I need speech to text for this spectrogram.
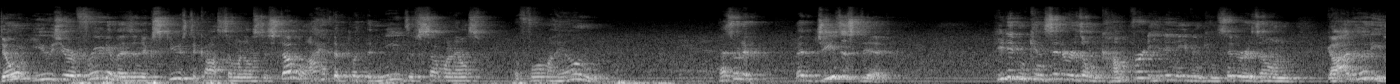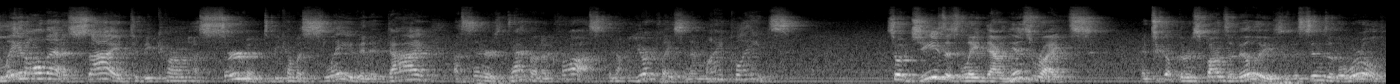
don't use your freedom as an excuse to cause someone else to stumble. I have to put the needs of someone else before my own. That's what it, that Jesus did. He didn't consider his own comfort. He didn't even consider his own godhood. He laid all that aside to become a servant, to become a slave, and to die a sinner's death on a cross in your place and in my place. So Jesus laid down his rights and took up the responsibilities of the sins of the world.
